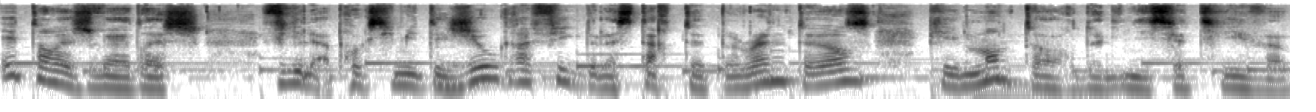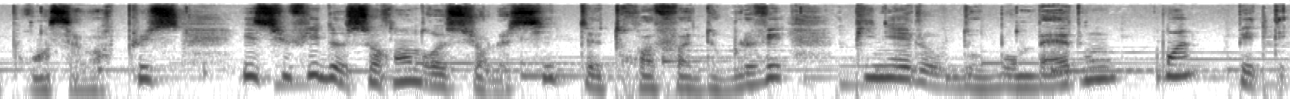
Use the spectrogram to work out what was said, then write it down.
et Torres Vedres, ville à proximité géographique de la start-up Renters, qui est mentor de l'initiative. Pour en savoir plus, il suffit de se rendre sur le site www.pinheirodobombeiro.pt.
